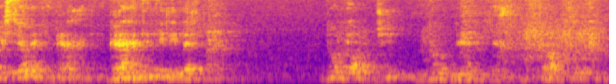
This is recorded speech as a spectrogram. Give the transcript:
questione di gradi, gradi di libertà. Noi oggi non ne abbiamo proprio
